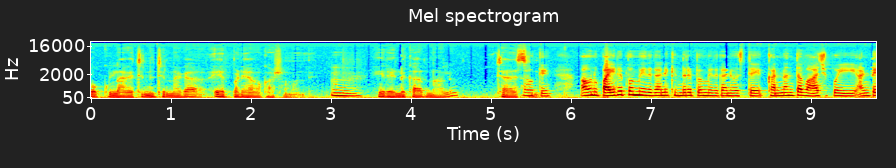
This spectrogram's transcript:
పొక్కుల్లాగా చిన్న చిన్నగా ఏర్పడే అవకాశం ఉంది. ఈ రెండు కారణాలు ఓకే. అవును పైరెప్ప మీద కానీ కింద రెప్ప మీద కానీ వస్తే కన్నంతా వాచిపోయి అంటే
